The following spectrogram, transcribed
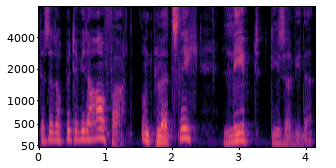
dass er doch bitte wieder aufwacht. Und plötzlich lebt dieser wieder.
